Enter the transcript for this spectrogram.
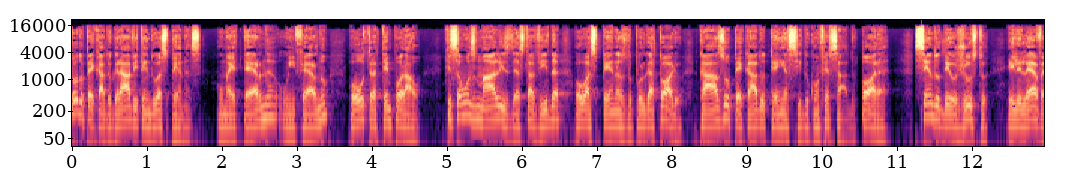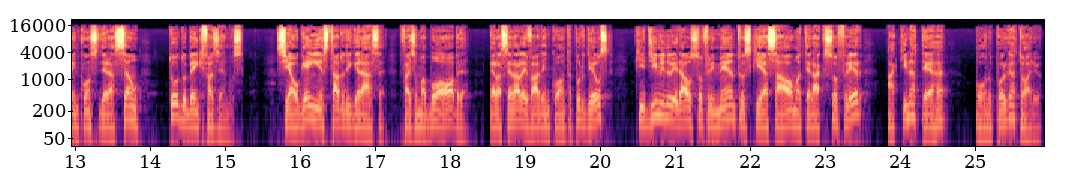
Todo pecado grave tem duas penas, uma eterna, o inferno, outra temporal, que são os males desta vida ou as penas do purgatório, caso o pecado tenha sido confessado. Ora, sendo Deus justo, ele leva em consideração todo o bem que fazemos. Se alguém em estado de graça faz uma boa obra, ela será levada em conta por Deus, que diminuirá os sofrimentos que essa alma terá que sofrer aqui na terra ou no purgatório.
